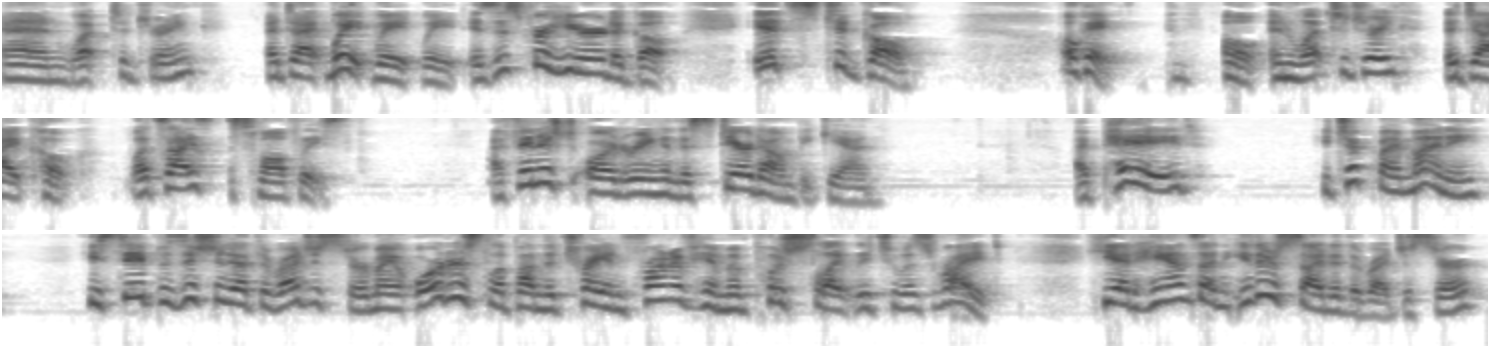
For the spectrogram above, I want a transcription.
and what to drink? A diet. Wait, wait, wait. Is this for here to go? It's to go. Okay. Oh, and what to drink? A Diet Coke. What size? Small, please. I finished ordering and the stare down began. I paid. He took my money he stayed positioned at the register, my order slip on the tray in front of him and pushed slightly to his right. He had hands on either side of the register.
